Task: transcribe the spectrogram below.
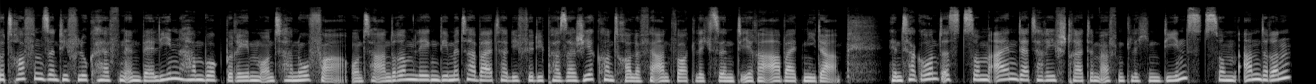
Betroffen sind die Flughäfen in Berlin, Hamburg, Bremen und Hannover. Unter anderem legen die Mitarbeiter, die für die Passagierkontrolle verantwortlich sind, ihre Arbeit nieder. Hintergrund ist zum einen der Tarifstreit im öffentlichen Dienst, zum anderen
